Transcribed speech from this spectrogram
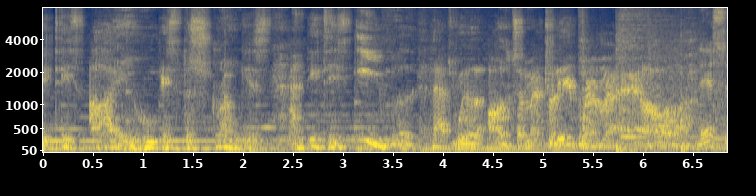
It is I who is the strongest, and it is evil that will ultimately prevail. This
